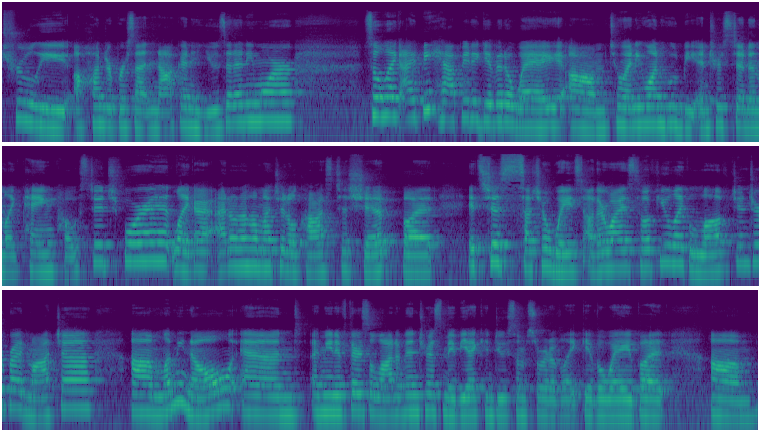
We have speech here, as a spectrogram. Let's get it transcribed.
truly 100% not gonna use it anymore. So like I'd be happy to give it away um, to anyone who'd be interested in like paying postage for it. Like I, I don't know how much it'll cost to ship, but it's just such a waste otherwise. So if you like love gingerbread matcha, um, let me know. And I mean, if there's a lot of interest, maybe I can do some sort of like giveaway, but um,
